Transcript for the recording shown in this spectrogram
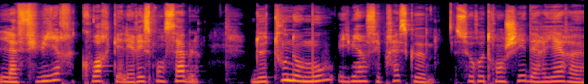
la fuir, croire qu'elle est responsable de tous nos maux, eh bien c'est presque se retrancher derrière euh,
